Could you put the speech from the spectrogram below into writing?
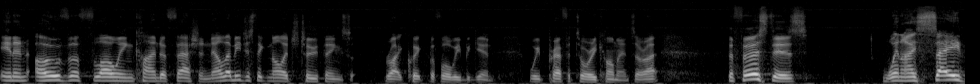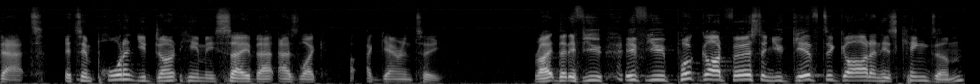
in an overflowing kind of fashion. Now, let me just acknowledge two things right quick before we begin we prefatory comments, all right? The first is when I say that, it's important you don't hear me say that as like a guarantee. Right? That if you if you put God first and you give to God and his kingdom,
